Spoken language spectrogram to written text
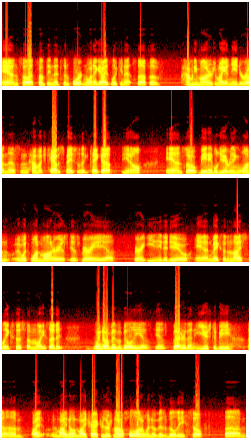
And so that's something that's important when a guy's looking at stuff of how many monitors am I going to need to run this, and how much cab space does it take up? You know, and so being able to do everything one with one monitor is is very uh, very easy to do and makes it a nice sleek system. Like I said, it window visibility is is better than it used to be. Um, I I know in my tractor there's not a whole lot of window visibility, so um,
